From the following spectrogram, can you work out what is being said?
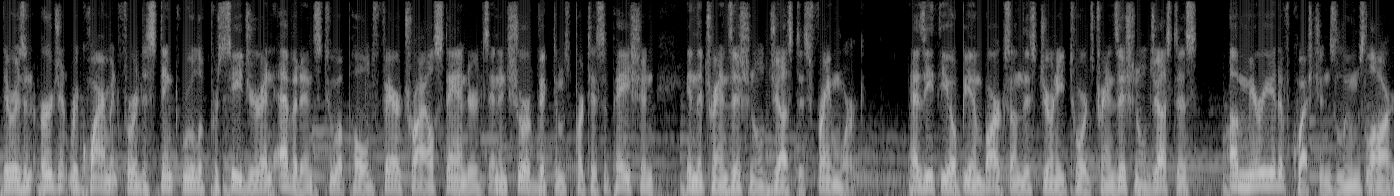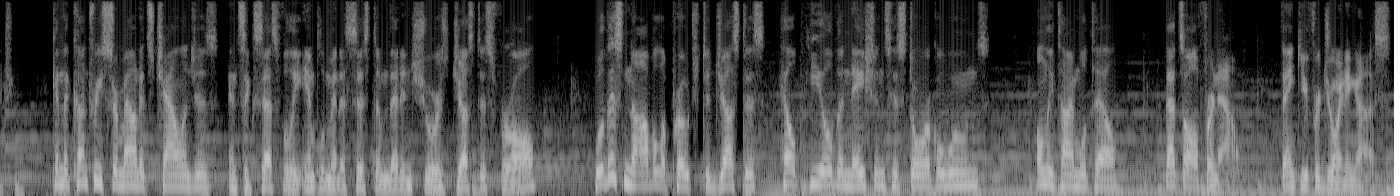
There is an urgent requirement for a distinct rule of procedure and evidence to uphold fair trial standards and ensure victims' participation in the transitional justice framework. As Ethiopia embarks on this journey towards transitional justice, a myriad of questions looms large. Can the country surmount its challenges and successfully implement a system that ensures justice for all? Will this novel approach to justice help heal the nation's historical wounds? Only time will tell. That's all for now. Thank you for joining us.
